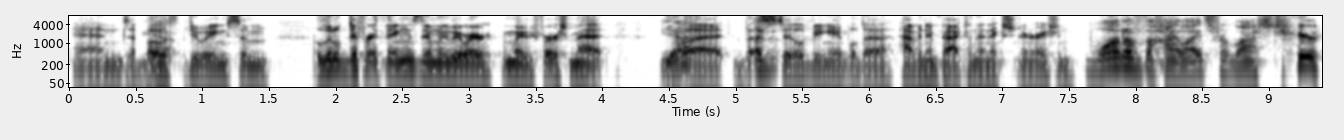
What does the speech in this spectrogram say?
and both yeah. doing some a little different things than we were when we first met yeah. but but As, still being able to have an impact on the next generation. One of the highlights from last year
